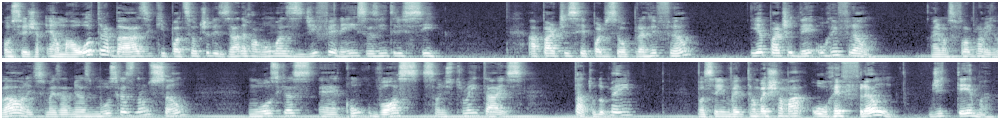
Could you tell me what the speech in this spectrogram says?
Ou seja, é uma outra base que pode ser utilizada com algumas diferenças entre si. A parte C pode ser o pré-refrão e a parte D o refrão. Aí você falou para mim, Lawrence, mas as minhas músicas não são músicas é, com voz, são instrumentais. Tá tudo bem. Você então vai chamar o refrão de tema,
